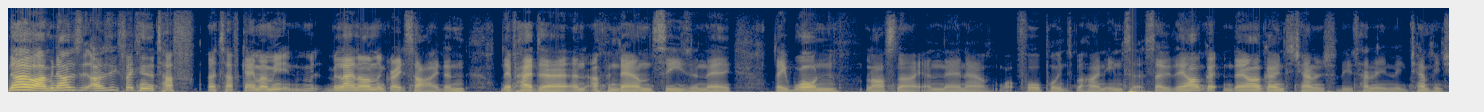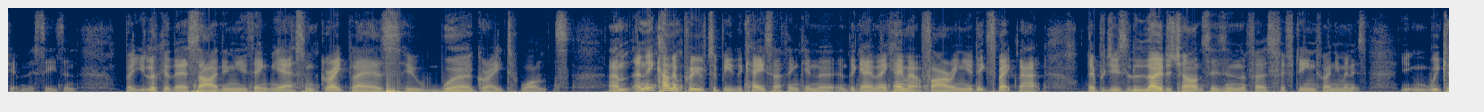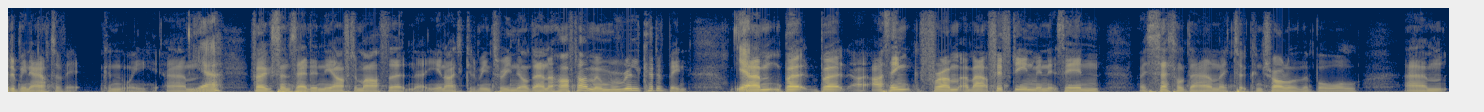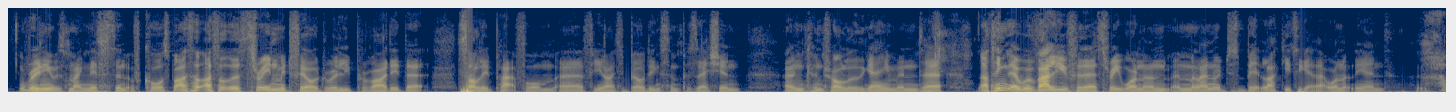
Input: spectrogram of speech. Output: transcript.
No, I mean I was I was expecting a tough a tough game. I mean Milan aren't a great side, and they've had uh, an up and down season. They they won last night, and they're now what four points behind Inter. So they are go- they are going to challenge for the Italian League Championship this season. But you look at their side and you think, yeah, some great players who were great once. Um, and it kind of proved to be the case, I think, in the in the game. They came out firing. You'd expect that. They produced a load of chances in the first 15, 20 minutes. We could have been out of it, couldn't we? Um, yeah. Ferguson said in the aftermath that uh, United could have been 3 0 down at half time, and we really could have been. Yeah. Um, but, but I think from about 15 minutes in, they settled down, they took control of the ball. Um, Rooney was magnificent, of course, but I thought I thought the three in midfield really provided that solid platform uh, for United building some possession and control of the game. And uh, I think they were value for their three-one, and, and Milan were just a bit lucky to get that one at the end.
